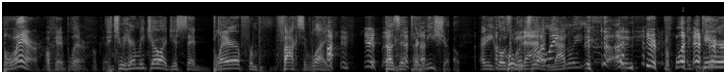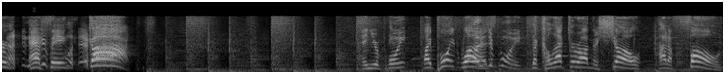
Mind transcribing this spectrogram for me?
Blair. Okay, Blair. Okay. Did you hear me, Joe? I just said Blair from Facts of Life does a TV show. And he goes, Who, which Natalie? one, Natalie? I didn't hear Blair. Dear I didn't hear effing Blair. God! And your point? My point was is your point? the collector on the show had a phone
